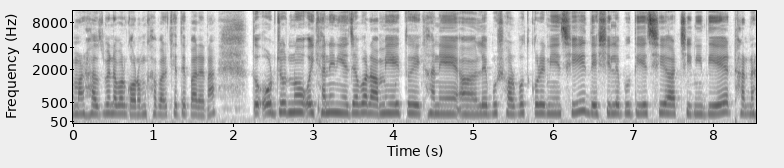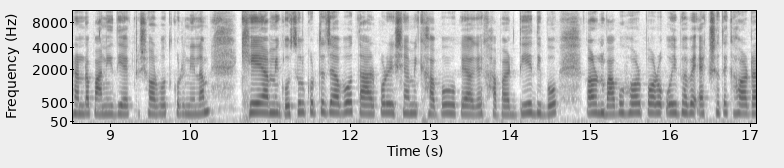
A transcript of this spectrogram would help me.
আমার হাজব্যান্ড আবার গরম খাবার খেতে পারে না। তো ওর জন্য ওইখানে নিয়ে যাবার আমি এই তো এখানে লেবু শরবত করে নিয়েছি। দেশি লেবু দিয়েছি আর চিনি দিয়ে, ঠান্ডা ঠান্ডা পানি দিয়ে একটা শরবত করে নিলাম। খেয়ে আমি গোসল করতে যাব, তারপর এসে আমি খাব, ওকে আগে খাবার দিয়ে দিব। কারণ বাবু হওয়ার পর ওইভাবে একসাথে খাওয়াটা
